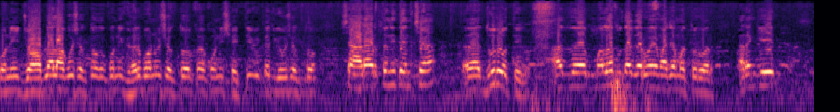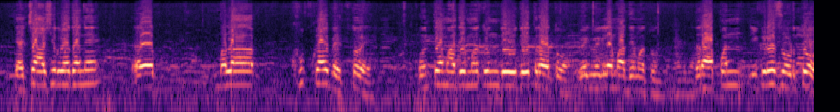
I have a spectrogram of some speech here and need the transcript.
कोणी जॉबला लागू शकतो का कोणी घर बनवू शकतो का कोणी शेती विकत घेऊ शकतो अशा अडचणी त्यांच्या दूर होतील. आज मला सुद्धा गर्व आहे माझ्या मथुरवर. कारण की त्याच्या आशीर्वादाने मला खूप काय भेटतोय. कोणत्या माध्यमातून देव देत राहतो वेगवेगळ्या माध्यमातून. तर आपण इकडे सोडतो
